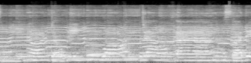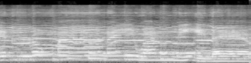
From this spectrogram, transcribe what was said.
สุนทรเจ้าวิงวอนเจ้าข้างเสด็จลงมาในวันนี้แล้ว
